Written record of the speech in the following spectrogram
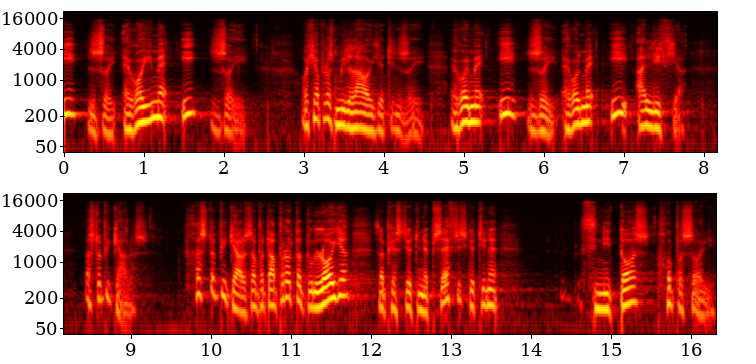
η ζωή. Εγώ είμαι η ζωή. Όχι απλώς μιλάω για την ζωή. Εγώ είμαι η ζωή. Εγώ είμαι η αλήθεια. Ας το πει κι άλλος. Ας το πει κι άλλος. Από τα πρώτα του λόγια θα πιαστεί ότι είναι ψεύτης και ότι είναι θνητός όπως όλοι.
